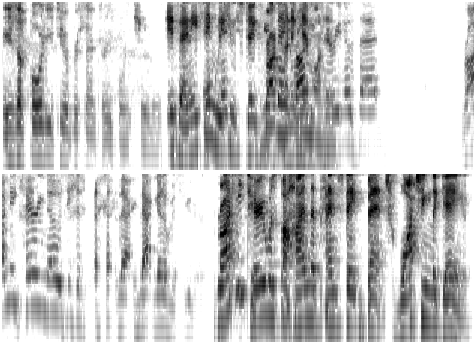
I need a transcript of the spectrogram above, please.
He's a 42% three point shooter. If anything, and, we can stick Brock Cunningham Rodney on Terry him. knows that. Rodney Terry knows he's a, that that good of a shooter. Rodney Terry was behind the Penn State bench watching the game.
